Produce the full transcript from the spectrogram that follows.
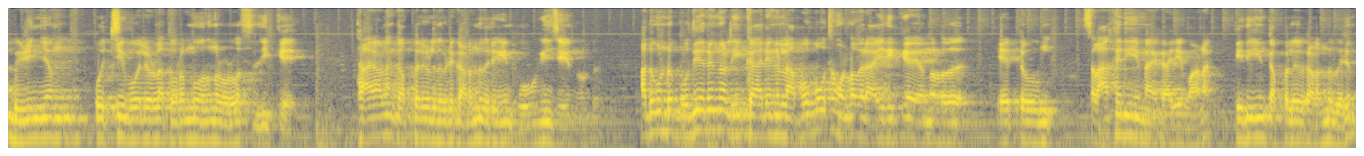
വിഴിഞ്ഞം കൊച്ചി പോലെയുള്ള തുറമുഖങ്ങളുള്ള സ്ഥിതിക്ക് ധാരാളം കപ്പലുകൾ ഇതുവഴി കടന്നു വരികയും പോവുകയും ചെയ്യുന്നുണ്ട്. അതുകൊണ്ട് പൊതുജനങ്ങൾ ഈ കാര്യങ്ങളിൽ അവബോധമുള്ളവരായിരിക്കുക എന്നുള്ളത് ഏറ്റവും ശ്ലാഘനീയമായ കാര്യമാണ്. ഇനിയും കപ്പലുകൾ കടന്നു വരും.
